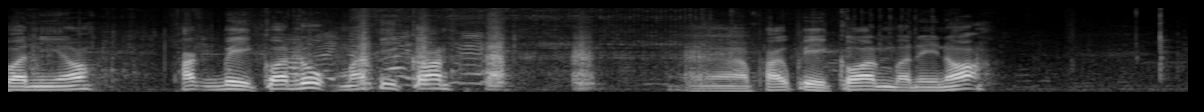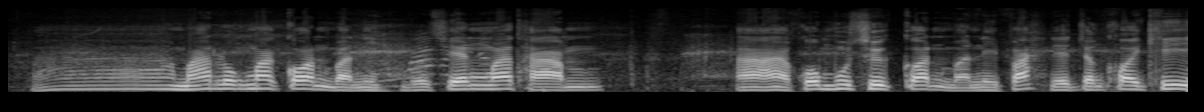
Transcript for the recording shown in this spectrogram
บันนี้เนาะพักเบรกก่อนลูกมาพี่ก่อนอ่าพักเบรกก่อนบัดนี้เนาะอ่ามาลงมาก่อนบัดนี้บ่เชียงมาถามอ่าความรู้สึกก่อนบัดนี้ปะเดี๋ยวจังค่อยขี่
